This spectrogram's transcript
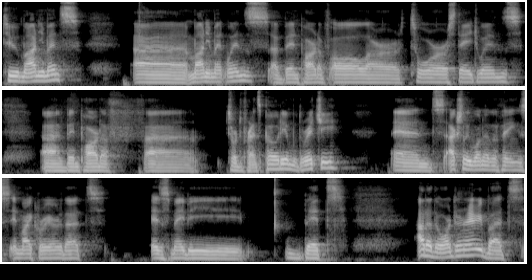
two monuments, uh, monument wins. I've been part of all our tour stage wins. I've been part of uh, Tour de France podium with Richie. And actually, one of the things in my career that is maybe a bit out of the ordinary, but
